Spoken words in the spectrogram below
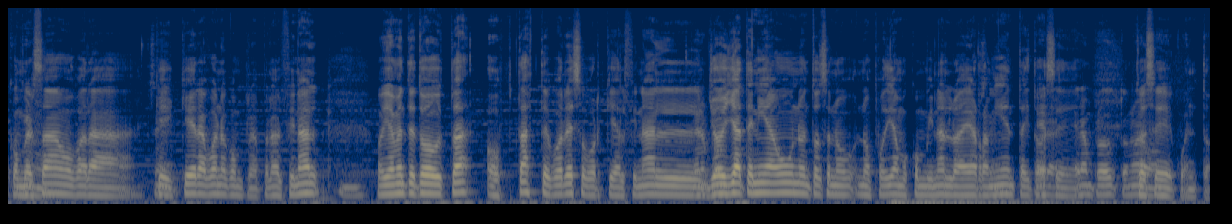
conversábamos para Sí. que, que era bueno comprar, pero al final Mm. Obviamente tú opta- optaste por eso porque al final Era yo ya tenía uno, entonces no, nos podíamos combinar las herramientas y todo Era, ese, era un producto nuevo. todo ese cuento.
